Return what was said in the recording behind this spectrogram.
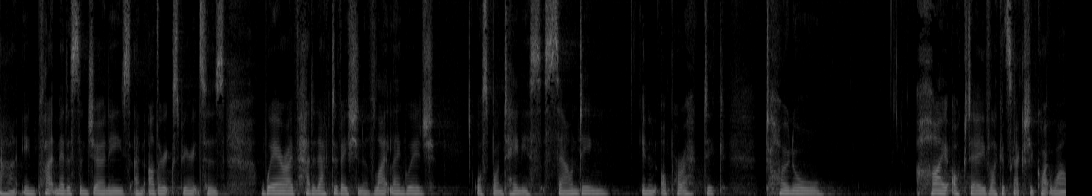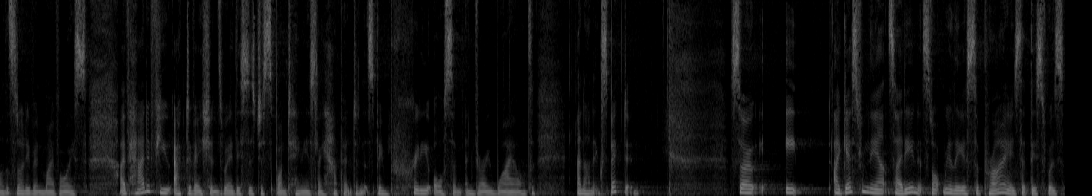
uh, in plant medicine journeys, and other experiences where I've had an activation of light language or spontaneous sounding in an operatic, tonal high octave, like it's actually quite wild. It's not even my voice. I've had a few activations where this has just spontaneously happened, and it's been pretty awesome and very wild and unexpected. So it I guess from the outside in, it's not really a surprise that this was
